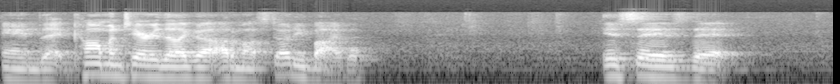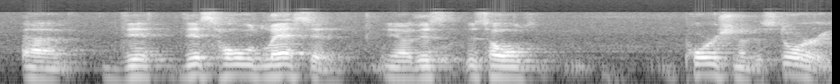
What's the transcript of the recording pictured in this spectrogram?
And that commentary that I got out of my study Bible, it says that uh, this, this whole lesson, you know, this this whole portion of the story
